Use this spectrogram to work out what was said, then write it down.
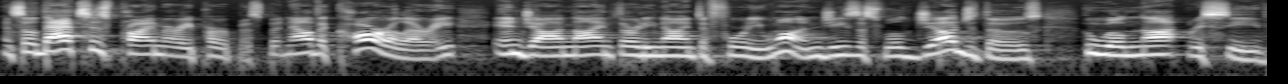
And so that's his primary purpose. But now the corollary in John 9 39 to 41, Jesus will judge those who will not receive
